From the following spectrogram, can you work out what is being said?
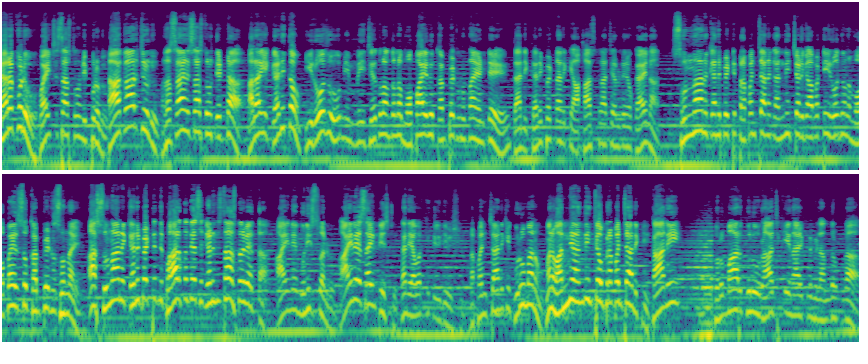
చరకుడు వైద్య శాస్త్రం నిపుణుడు నాగార్జునుడు రసాయన శాస్త్రం తిట్ట అలాగే గణితం. ఈ రోజు మీ మీ అందులో మొబైల్ కంప్యూటర్ ఉన్నాయంటే దాన్ని కనిపెట్టడానికి ఆ ఒక ఆయన సున్నాను కనిపెట్టి ప్రపంచానికి అందించాడు కాబట్టి ఈ రోజు మొబైల్స్ కంప్యూటర్స్ ఉన్నాయి. ఆ సున్నాని కనిపెట్టింది భారతదేశ గణిత శాస్త్రవేత్త. ఆయనే మునీశ్వరుడు. ఆయనే సైంటిస్ట్. కానీ ఎవరికి తెలియదు విషయం. ప్రపంచానికి గురువు మనం. మనం అన్ని అందించాం ప్రపంచానికి. కానీ దుర్మార్గులు రాజకీయ నాయకులు వీళ్ళందరూ కూడా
